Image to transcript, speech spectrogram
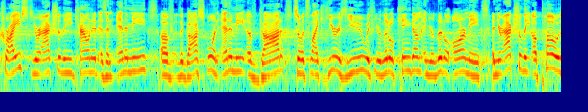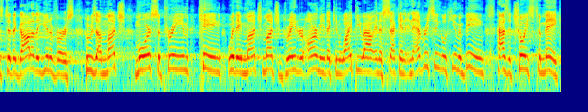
Christ, you're actually counted as an enemy of the gospel, an enemy of God. So it's like here's you with your little kingdom and your little army, and you're actually opposed to the God of the universe, who's a much more supreme king with a much, much greater army that can wipe you out in a second. And every single human being has a choice to make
